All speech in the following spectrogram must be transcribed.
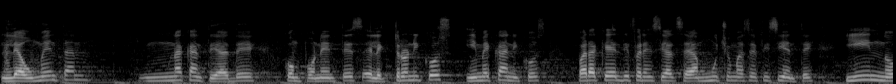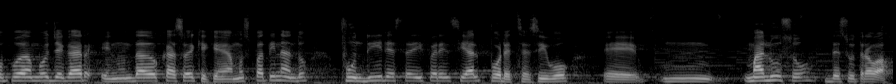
le aumentan una cantidad de componentes electrónicos y mecánicos para que el diferencial sea mucho más eficiente y no podamos llegar en un dado caso de que quedamos patinando, fundir este diferencial por excesivo eh, mm, mal uso de su trabajo.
